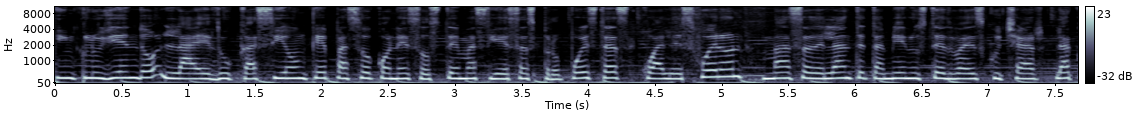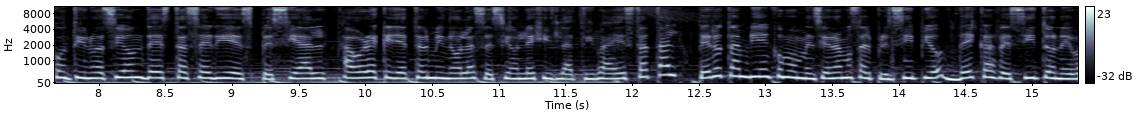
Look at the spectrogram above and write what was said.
incluyendo la educación, qué pasó con esos temas y esas propuestas, cuáles fueron. Más adelante también usted va a escuchar la continuación de esta serie especial ahora que ya terminó la sesión legislativa estatal, pero también como mencionamos al principio de Cafecito Nevada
